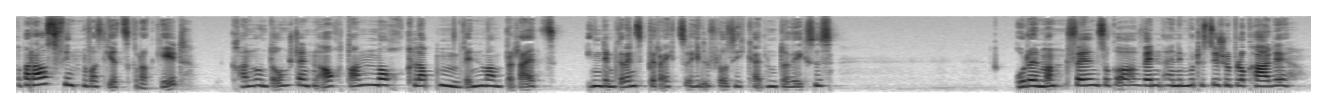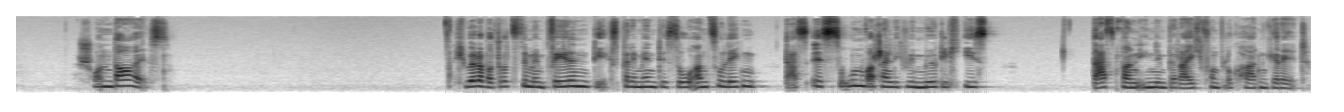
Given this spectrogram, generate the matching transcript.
Aber herausfinden, was jetzt gerade geht, kann unter Umständen auch dann noch klappen, wenn man bereits in dem Grenzbereich zur Hilflosigkeit unterwegs ist. Oder in manchen Fällen sogar, wenn eine mutistische Blockade schon da ist. Ich würde aber trotzdem empfehlen, die Experimente so anzulegen, dass es so unwahrscheinlich wie möglich ist, dass man in den Bereich von Blockaden gerät.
